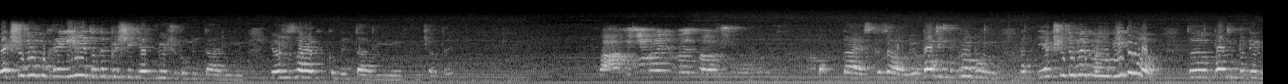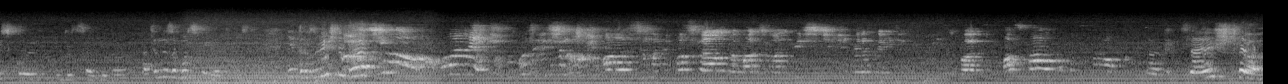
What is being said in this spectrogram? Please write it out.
Якщо ви в Україні, то напишіть, я включу коментарі. Я вже знаю, як коментарі включати. Так, мені вроді би теж. Так, я сказала, я потім попробую. А якщо ти виклав відео, то потім подивлюсь, коли буде це відео. А ти не забудь своє просто. Ні, ти розумієш, ти брат? Так, знаєш що?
